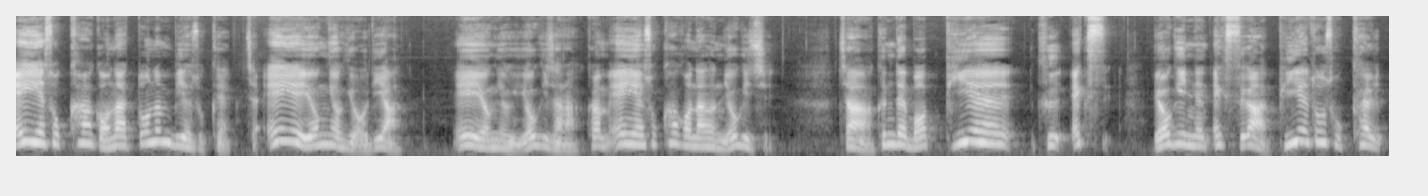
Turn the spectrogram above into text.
a에 속하거나 또는 b에 속해. 자, a의 영역이 어디야? a의 영역이 여기잖아. 그럼 a에 속하거나는 여기지. 자, 근데 뭐 b의 그 x 여기 있는 x가 b에도 속할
